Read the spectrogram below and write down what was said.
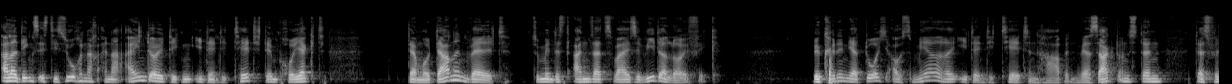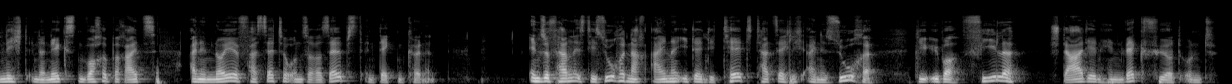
Allerdings ist die Suche nach einer eindeutigen Identität dem Projekt der modernen Welt zumindest ansatzweise widerläufig. Wir können ja durchaus mehrere Identitäten haben. Wer sagt uns denn, dass wir nicht in der nächsten Woche bereits eine neue Facette unserer selbst entdecken können? Insofern ist die Suche nach einer Identität tatsächlich eine Suche, die über viele Stadien hinwegführt und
